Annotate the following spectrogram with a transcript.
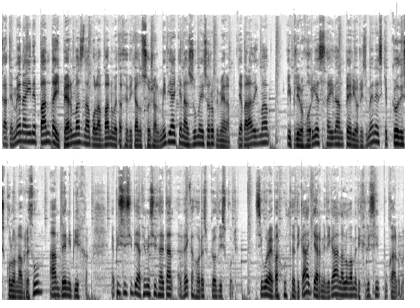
Κατ' εμένα είναι πάντα υπέρ μας να απολαμβάνουμε τα θετικά του social media και να ζούμε ισορροπημένα. Για παράδειγμα, οι πληροφορίες θα ήταν περιορισμένες και πιο δύσκολο να βρεθούν αν δεν υπήρχαν. Επίσης, η διαφήμιση θα ήταν 10 φορές πιο δύσκολη. Σίγουρα υπάρχουν θετικά και αρνητικά ανάλογα με τη χρήση που κάνουμε.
